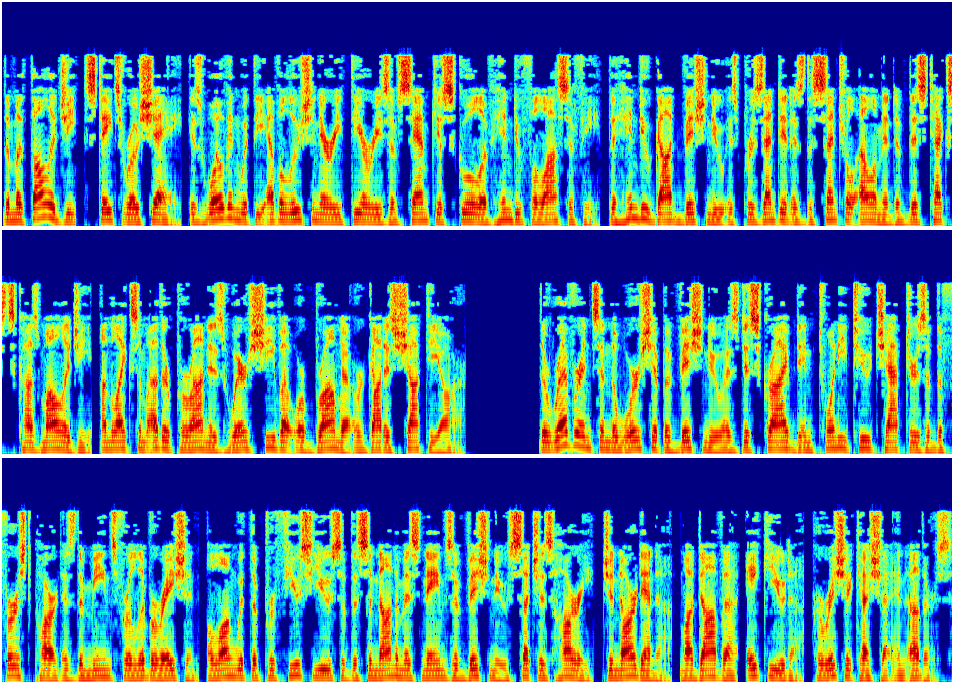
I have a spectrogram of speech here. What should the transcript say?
The mythology, states Rocher, is woven with the evolutionary theories of Samkhya school of Hindu philosophy. The Hindu god Vishnu is presented as the central element of this text's cosmology, unlike some other Puranas where Shiva or Brahma or goddess Shakti are. The reverence and the worship of Vishnu is described in 22 chapters of the first part as the means for liberation, along with the profuse use of the synonymous names of Vishnu such as Hari, Janardana, Madhava, Achyuta, Hrishikesha and others.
